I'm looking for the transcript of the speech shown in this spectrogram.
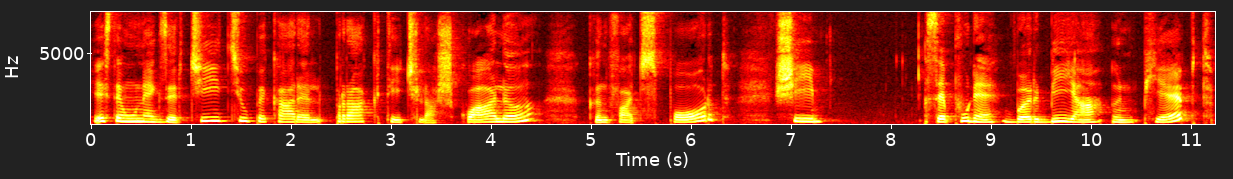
Este un exercițiu pe care îl practici la școală când faci sport și se pune bărbia în piept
